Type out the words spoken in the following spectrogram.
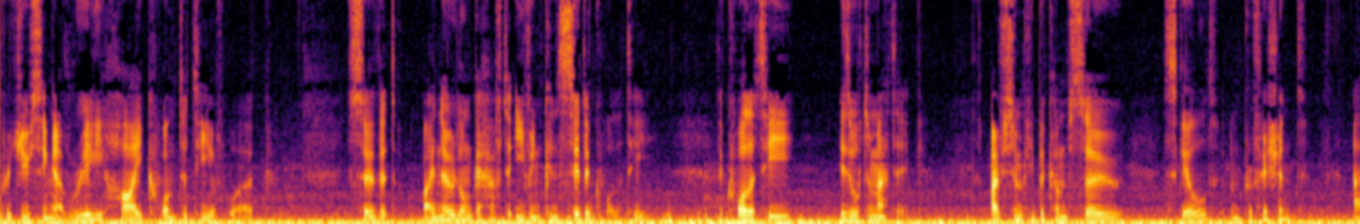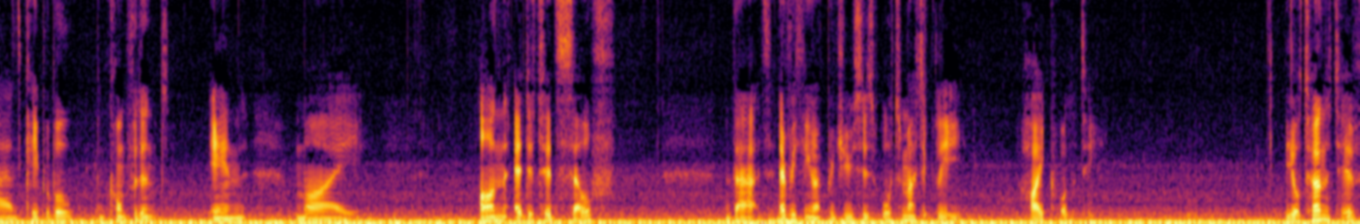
producing a really high quantity of work so that I no longer have to even consider quality. The quality is automatic. I've simply become so skilled and proficient and capable and confident in my unedited self that everything I produce is automatically high quality. The alternative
